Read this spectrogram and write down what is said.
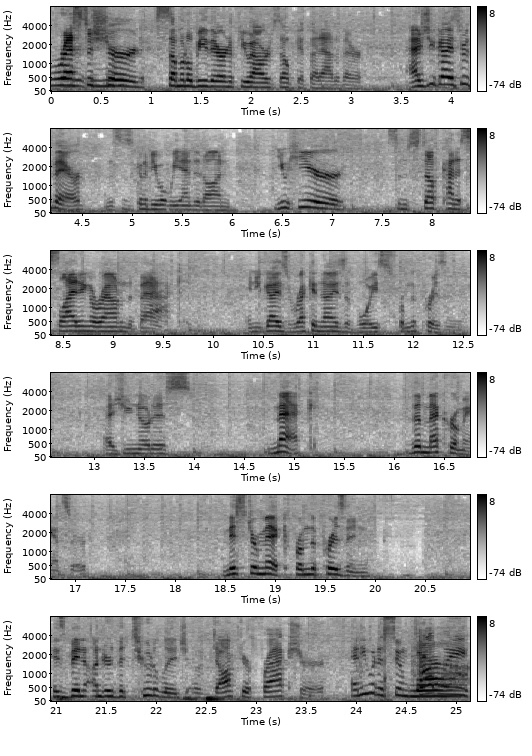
Rest assured, someone will be there in a few hours to help get that out of there. As you guys are there, this is going to be what we ended on. You hear some stuff kind of sliding around in the back, and you guys recognize a voice from the prison. As you notice, Mech, the Mechromancer, Mr. Mick from the prison, has been under the tutelage of Dr. Fracture, and he would assume probably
